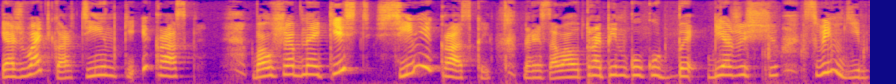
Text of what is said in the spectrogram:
и оживать картинки и краски. Волшебная кисть с синей краской нарисовала тропинку к убежищу свиньи.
